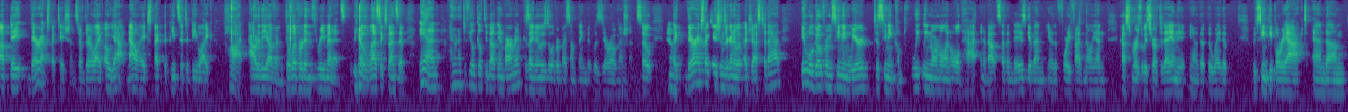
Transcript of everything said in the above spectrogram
update their expectations if they're like oh yeah now i expect the pizza to be like hot out of the oven, delivered in three minutes, you know, less expensive. And I don't have to feel guilty about the environment because I know it was delivered by something that was zero emissions. So yeah. like their expectations are going to adjust to that. It will go from seeming weird to seeming completely normal and old hat in about seven days, given you know the 45 million customers that we serve today and the you know the, the way that we've seen people react. And um,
